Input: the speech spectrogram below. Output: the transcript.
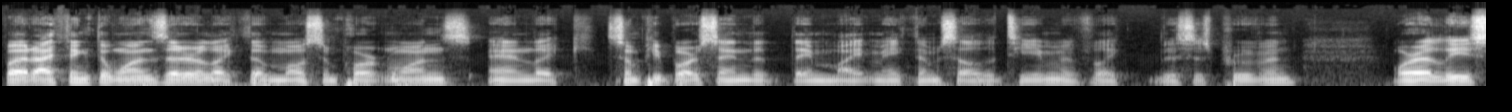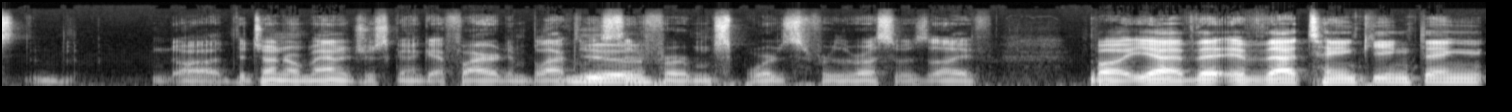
But I think the ones that are like the most important ones, and like some people are saying that they might make them sell the team if like this is proven, or at least uh, the general manager is gonna get fired and blacklisted Yeah. from sports for the rest of his life. But yeah, if that if that tanking thing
